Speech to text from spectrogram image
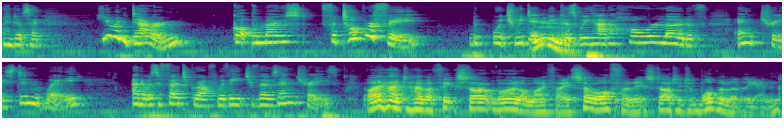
ended up saying, "You and Darren got the most photography," which we did Mm. because we had a whole load of entries, didn't we? And it was a photograph with each of those entries. I had to have a fixed smile on my face so often it started to wobble at the end.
